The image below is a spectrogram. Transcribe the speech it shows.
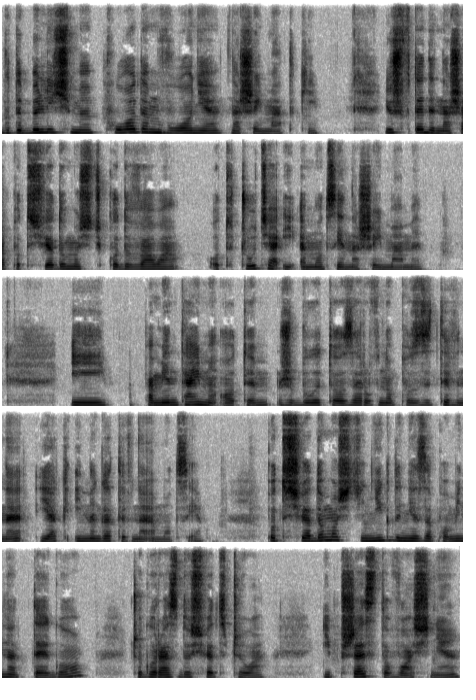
gdy byliśmy płodem w łonie naszej matki. Już wtedy nasza podświadomość kodowała odczucia i emocje naszej mamy. I pamiętajmy o tym, że były to zarówno pozytywne, jak i negatywne emocje. Podświadomość nigdy nie zapomina tego, czego raz doświadczyła, i przez to właśnie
